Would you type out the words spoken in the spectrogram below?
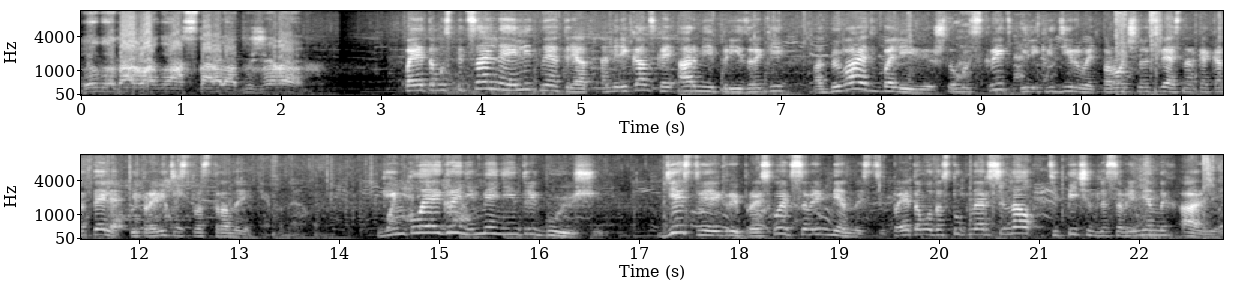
и никого не оставлять в живых. Поэтому специальный элитный отряд американской армии «Призраки» отбывает в Боливию, чтобы вскрыть и ликвидировать порочную связь наркокартеля и правительства страны. Геймплей игры не менее интригующий. Действие игры происходит в современности, поэтому доступный арсенал типичен для современных армий.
